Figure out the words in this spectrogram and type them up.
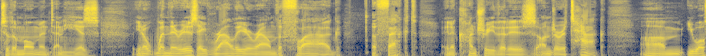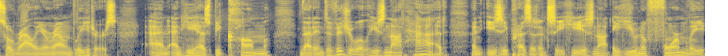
to the moment and he has, you know, when there is a rally around the flag effect in a country that is under attack, um, you also rally around leaders. And, and he has become that individual. He's not had an easy presidency. He is not a uniformly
